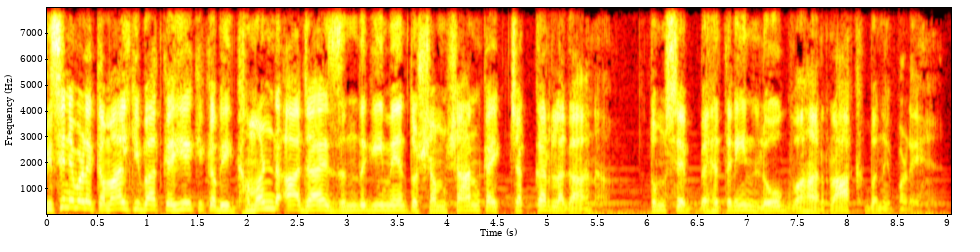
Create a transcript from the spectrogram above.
किसी ने बड़े कमाल की बात कही है कि कभी घमंड आ जाए ज़िंदगी में तो शमशान का एक चक्कर लगाना। तुमसे बेहतरीन लोग वहाँ राख बने पड़े हैं।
